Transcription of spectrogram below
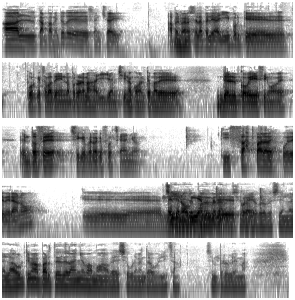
al campamento de Senchai, a prepararse la pelea allí porque, porque estaba teniendo problemas allí ya en China con el tema de, del COVID-19. Entonces, sí que es verdad que fue este año. Quizás para después de verano, eh, mes Sí, de noviembre, verano, sí, por ahí. yo creo que sí. En la, en la última parte del año vamos a ver seguramente a Willy sin problema.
